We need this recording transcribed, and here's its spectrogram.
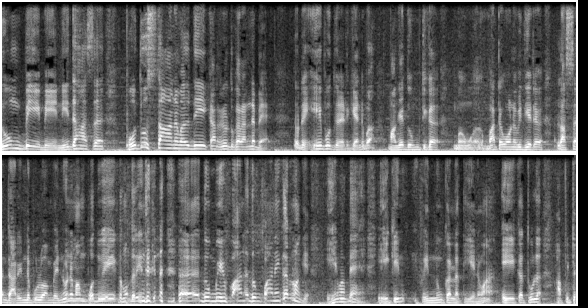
දුම්බේබේ නිදහස පොදුස්ථානවල්දී කරයුතු කරන්න බෑ. තොට ඒ පුද්ගලට ගැනබ මගේ දුම්ටික මට ඕන විදිට ලස්සන් අරින්න පුළුවන් වෙන්නන ම පොදුවේ හොඳරඉදකන දුම්බී පාන දුම්පානය කරනවාගේ. එහෙම බෑ ඒකින් පෙන්නුම් කරලා තියෙනවා ඒක තුළ අපිට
